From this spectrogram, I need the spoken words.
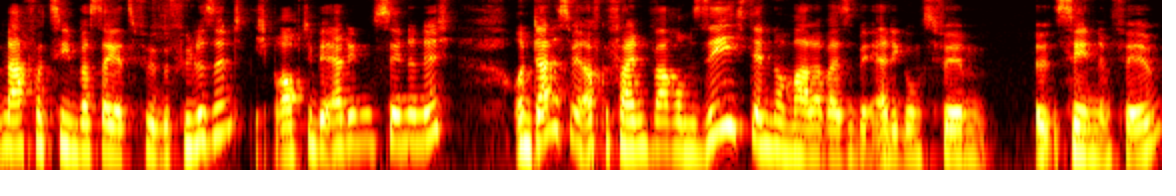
nachvollziehen, was da jetzt für Gefühle sind. Ich brauche die Beerdigungsszene nicht. Und dann ist mir aufgefallen, warum sehe ich denn normalerweise Beerdigungsfilm, äh, Szenen im Film?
